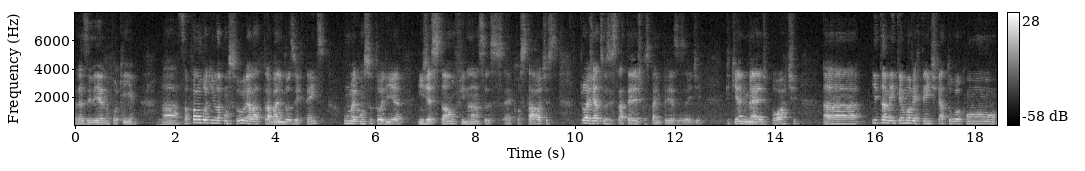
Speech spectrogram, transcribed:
brasileiro um pouquinho. Ah, só falar um pouquinho da Consul, ela trabalha em duas vertentes. Uma é consultoria em gestão, finanças, é, projetos estratégicos para empresas aí de pequeno e médio porte. Ah, e também tem uma vertente que atua com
